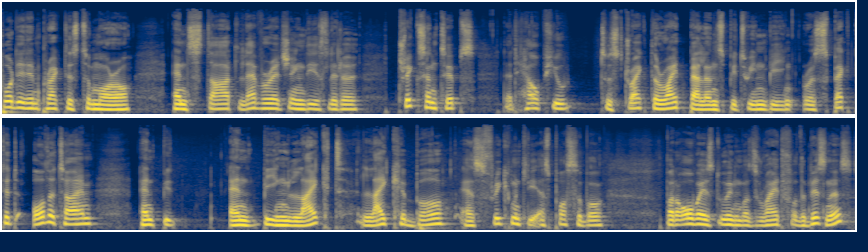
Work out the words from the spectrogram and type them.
put it in practice tomorrow, and start leveraging these little tricks and tips that help you to strike the right balance between being respected all the time and be, and being liked, likable as frequently as possible, but always doing what's right for the business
